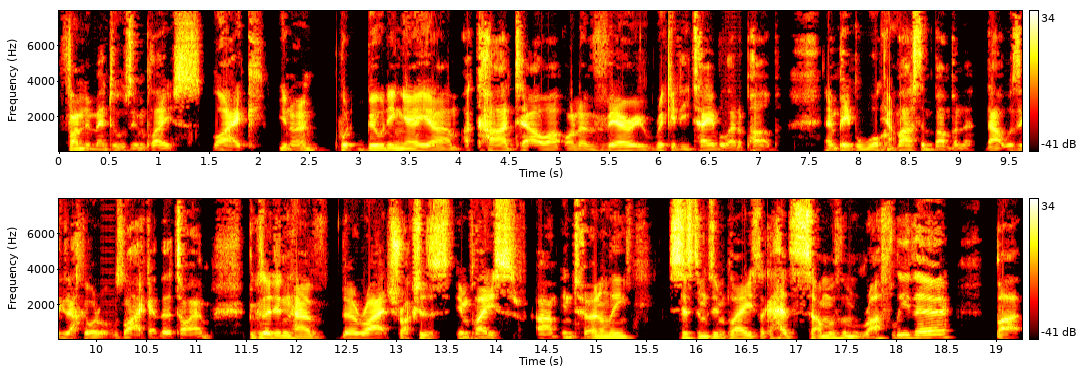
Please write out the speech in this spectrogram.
fundamentals in place. Like, you know, put building a um, a card tower on a very rickety table at a pub, and people walking yeah. past and bumping it. That was exactly what it was like at the time because I didn't have the right structures in place um, internally, systems in place. Like I had some of them roughly there, but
